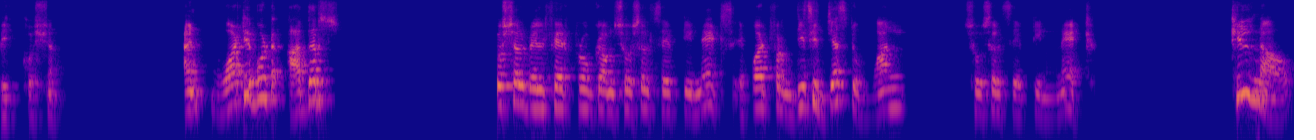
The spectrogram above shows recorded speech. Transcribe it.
big question. And what about others social welfare programs, social safety nets. Apart from this is just one social safety net. Till now,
